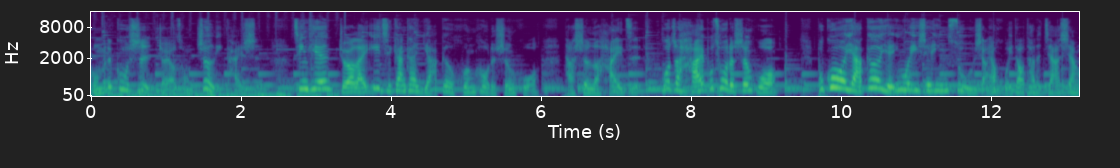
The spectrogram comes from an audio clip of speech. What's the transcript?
我们的故事就要从这里开始。今天就要来一起看看雅各婚后的生活。他生了孩子，过着还不错的生活。 不过雅各也因为一些因素想要回到他的家乡。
